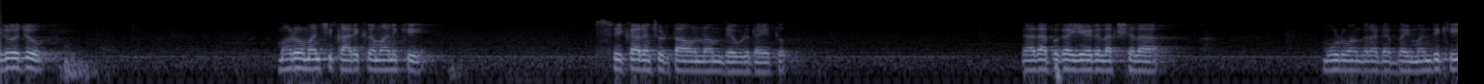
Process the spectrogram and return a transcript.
ఈరోజు మరో మంచి కార్యక్రమానికి శ్రీకారం చుడతా ఉన్నాం దేవుడి దయతో. దాదాపుగా ఏడు లక్షల మూడు వందల డెబ్బై మందికి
